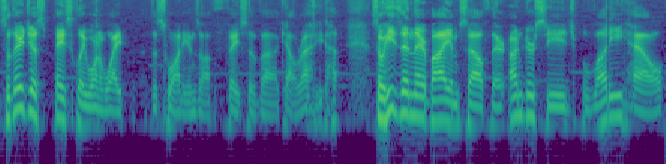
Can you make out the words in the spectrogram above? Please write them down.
So they just basically want to wipe the Swadians off the face of uh, Calradia. So he's in there by himself. They're under siege. Bloody hell.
